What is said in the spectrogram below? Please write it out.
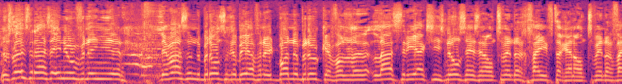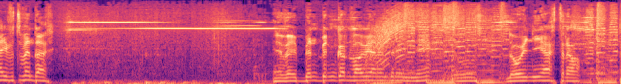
Dus luisteraars, één oefening hier. Dit was hem, de bronzige beer vanuit Bonnenbroek. En van de laatste reacties 06 en dan 2050 en dan 2025. En wij binnenkort kunnen wel weer aan drinken, hè? Doe je niet achteraf.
